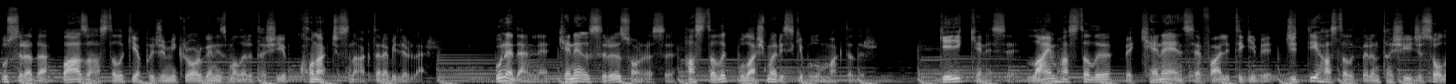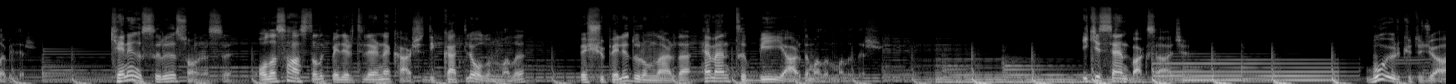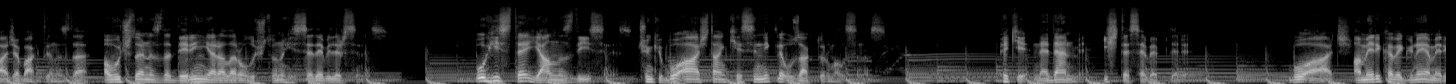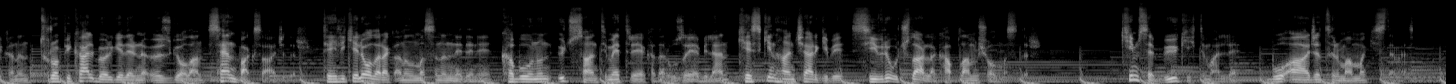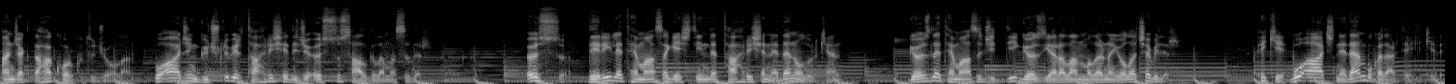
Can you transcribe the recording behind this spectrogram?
Bu sırada bazı hastalık yapıcı mikroorganizmaları taşıyıp konakçısına aktarabilirler. Bu nedenle kene ısırığı sonrası hastalık bulaşma riski bulunmaktadır. Geyik kenesi, Lyme hastalığı ve kene ensefaliti gibi ciddi hastalıkların taşıyıcısı olabilir. Kene ısırığı sonrası olası hastalık belirtilerine karşı dikkatli olunmalı ve şüpheli durumlarda hemen tıbbi yardım alınmalıdır. 2. Sandbox ağacı Bu ürkütücü ağaca baktığınızda avuçlarınızda derin yaralar oluştuğunu hissedebilirsiniz. Bu histe yalnız değilsiniz. Çünkü bu ağaçtan kesinlikle uzak durmalısınız. Peki neden mi? İşte sebepleri. Bu ağaç, Amerika ve Güney Amerika'nın tropikal bölgelerine özgü olan sandbox ağacıdır. Tehlikeli olarak anılmasının nedeni, kabuğunun 3 santimetreye kadar uzayabilen, keskin hançer gibi sivri uçlarla kaplanmış olmasıdır. Kimse büyük ihtimalle bu ağaca tırmanmak istemez. Ancak daha korkutucu olan, bu ağacın güçlü bir tahriş edici özsu salgılamasıdır. Özsu, deriyle temasa geçtiğinde tahrişe neden olurken, gözle teması ciddi göz yaralanmalarına yol açabilir. Peki bu ağaç neden bu kadar tehlikeli?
